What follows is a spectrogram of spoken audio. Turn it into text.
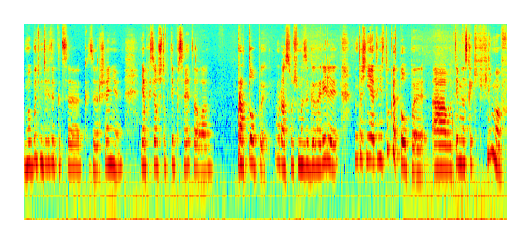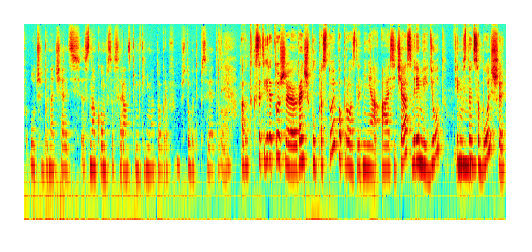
Мы будем двигаться к завершению. Я бы хотела, чтобы ты посоветовала про топы, раз уж мы заговорили. Ну, точнее, это не столько топы, а вот именно с каких фильмов лучше бы начать знакомство с иранским кинематографом? Что бы ты посоветовала? А вот, кстати говоря, тоже раньше был простой вопрос для меня, а сейчас время идет, фильмов mm-hmm. становится больше,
